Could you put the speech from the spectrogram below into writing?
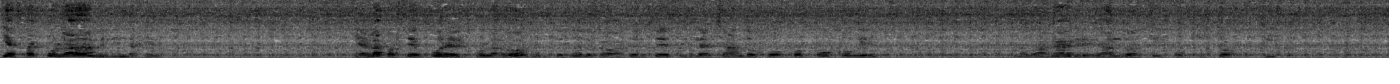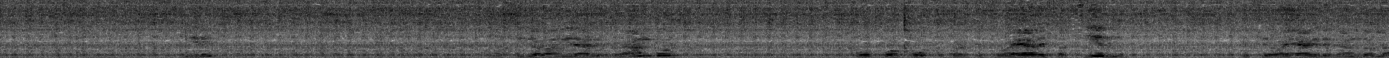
ya está colada, mi linda gente. Ya la pasé por el colador, entonces lo que van a hacer ustedes es irla echando poco a poco, miren la van agregando así poquito a poquito. Miren. Así la van a ir agregando poco a poco para que se vaya deshaciendo que se vaya agregando la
